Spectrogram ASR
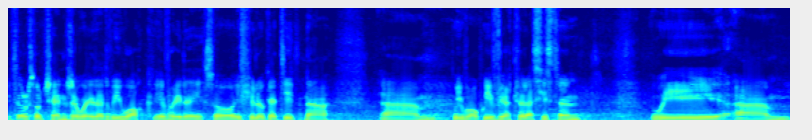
It's also changed the way that we work every day. So if you look at it now, um, we work with virtual assistant, we, um,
